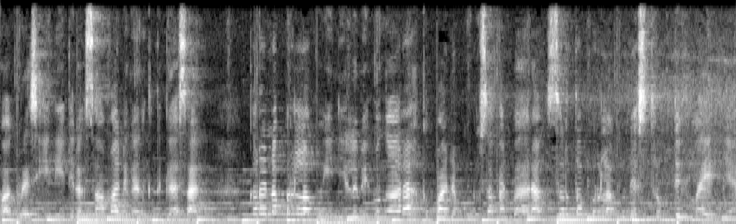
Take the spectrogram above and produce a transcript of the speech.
Perilaku agresi ini tidak sama dengan ketegasan, karena perilaku ini lebih mengarah kepada perusakan barang serta perilaku destruktif lainnya.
